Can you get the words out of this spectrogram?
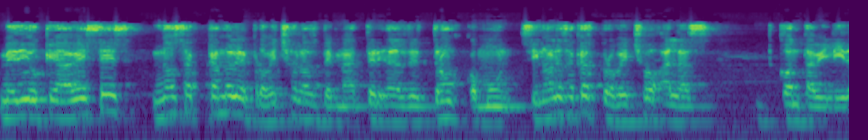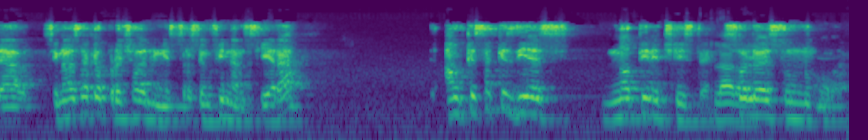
medio que a veces no sacándole provecho a las de material del tronco común, si no le sacas provecho a las contabilidad, si no le sacas provecho a la administración financiera, aunque saques 10, no tiene chiste, solo es un número.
